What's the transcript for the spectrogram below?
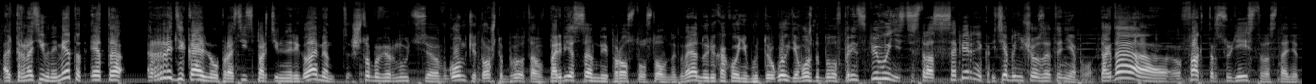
Альтернативный метод — это радикально упростить спортивный регламент, чтобы вернуть э, в гонки то, что было там в борьбе с ценной просто, условно говоря, ну или какой-нибудь другой, где можно было, в принципе, вынести с трассы соперника, и тебе бы ничего за это не было. Тогда э, фактор судейства станет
